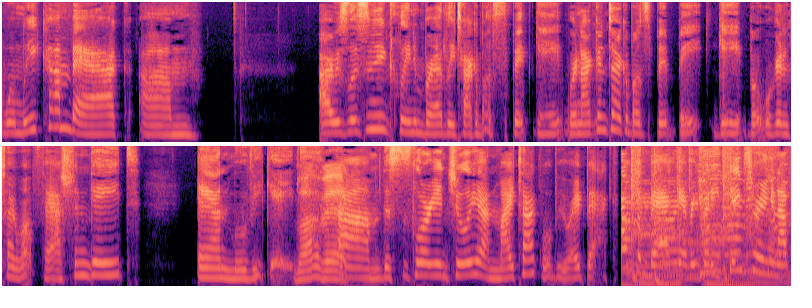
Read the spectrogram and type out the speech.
when we come back, um, I was listening to Colleen and Bradley talk about Spitgate. We're not going to talk about Spitgate, but we're going to talk about Fashion Gate and Movie Gate. Love it. Um, this is Lori and Julia on My Talk. We'll be right back. Welcome back, everybody. Thanks for hanging up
